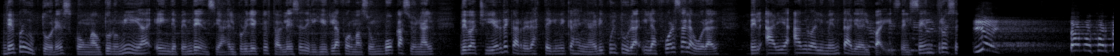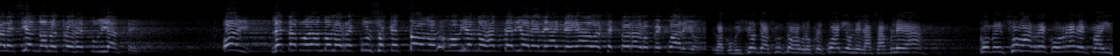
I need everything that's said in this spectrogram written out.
de productores con autonomía e independencia. El proyecto establece dirigir la formación vocacional de bachiller de carreras técnicas en agricultura y la fuerza laboral del área agroalimentaria del país. El centro se... Y hoy estamos fortaleciendo a nuestros estudiantes Hoy le estamos dando los recursos que todos los gobiernos anteriores le han negado al sector agropecuario. La Comisión de Asuntos Agropecuarios de la Asamblea comenzó a recorrer el país,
